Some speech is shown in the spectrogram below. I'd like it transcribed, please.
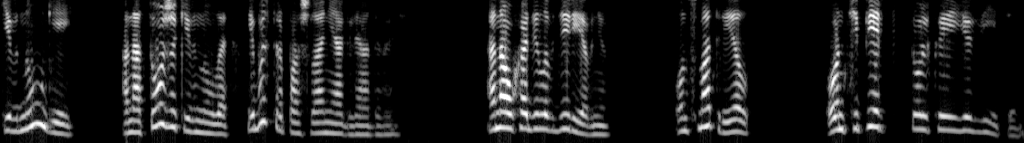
кивнул ей, она тоже кивнула и быстро пошла, не оглядываясь. Она уходила в деревню. Он смотрел. Он теперь только ее видел.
